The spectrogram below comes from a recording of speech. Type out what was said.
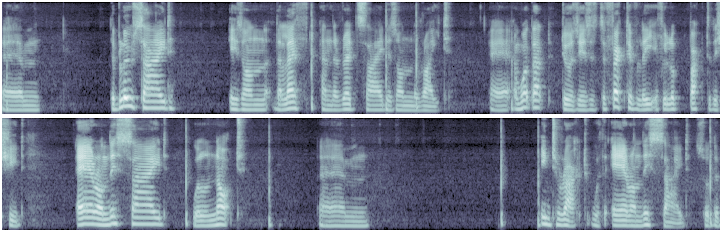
Um, the blue side is on the left and the red side is on the right. Uh, and what that does is it's effectively, if we look back to the sheet, air on this side will not um, interact with air on this side. So the,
